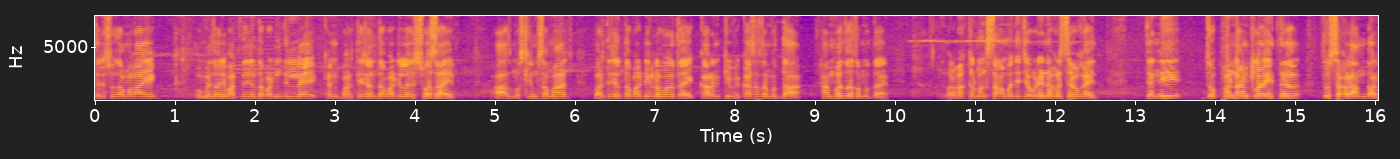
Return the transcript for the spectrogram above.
तरीसुद्धा मला एक उमेदवारी भारतीय जनता पार्टीने दिलेली आहे. कारण भारतीय जनता पार्टीला विश्वास आहे. आज मुस्लिम समाज भारतीय जनता पार्टीकडे वळत आहे. कारण की विकासाचा मुद्दा हा महत्त्वाचा मुद्दा आहे. प्रभाग क्रमांक सहामध्ये जेवढे नगरसेवक आहेत त्यांनी जो फंड आणला इथं तो सगळा आमदार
